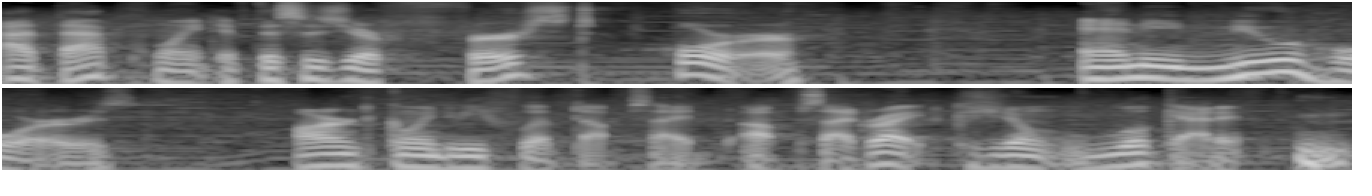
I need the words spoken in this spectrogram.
at that point, if this is your first horror, any new horrors aren't going to be flipped upside upside right because you don't look at it mm.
